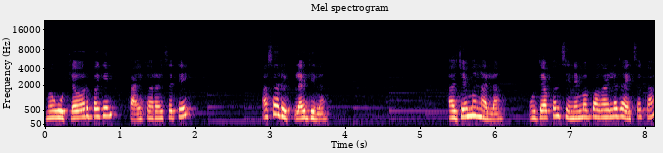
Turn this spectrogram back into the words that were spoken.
मग उठल्यावर बघेन काय करायचं ते. असा रिप्लाय दिला. अजय म्हणाला उद्या आपण सिनेमा बघायला जायचं का?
